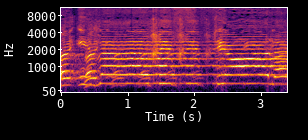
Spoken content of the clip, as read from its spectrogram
فإذا خفت عليه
